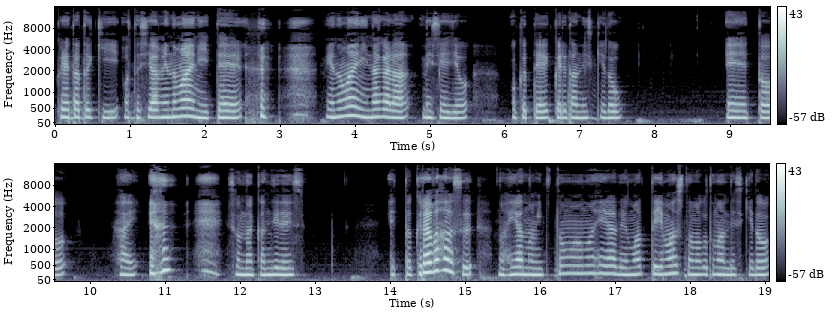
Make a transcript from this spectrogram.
くれたとき、私は目の前にいて 目の前にいながらメッセージを送ってくれたんですけど、えー、っと、はい。そんな感じです。えっと、クラブハウスの部屋の三つ友の部屋で待っていますとのことなんですけど、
